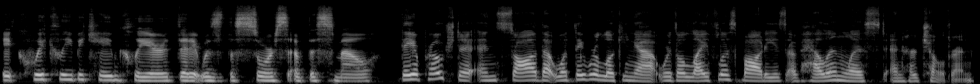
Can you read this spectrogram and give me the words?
It quickly became clear that it was the source of the smell. They approached it and saw that what they were looking at were the lifeless bodies of Helen List and her children.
